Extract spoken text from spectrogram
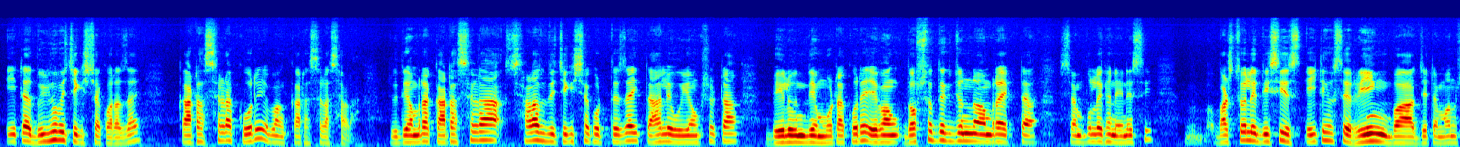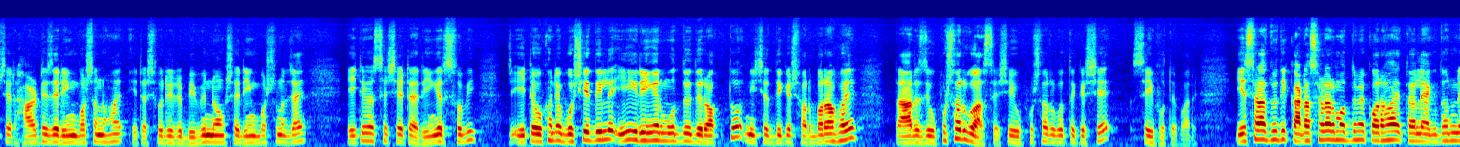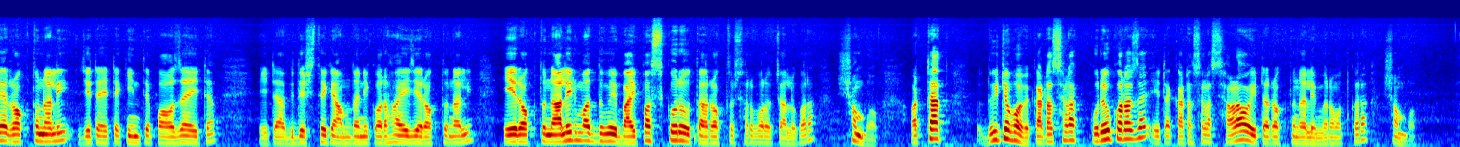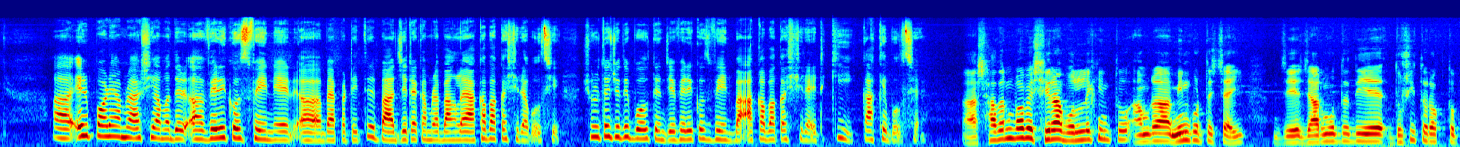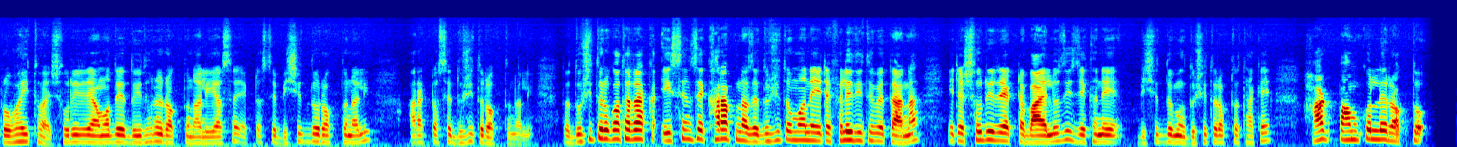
এটা দুইভাবে চিকিৎসা করা যায়, কাটাছেড়া করে এবং কাটাছেড়া ছাড়া। যদি আমরা কাটাছেড়া ছাড়া যদি চিকিৎসা করতে যাই, তাহলে ওই অংশটা বেলুন দিয়ে মোটা করে এবং দর্শকদের জন্য আমরা একটা স্যাম্পল এখানে এনেছি। ভার্চুয়ালি দিস ইজ এইটা হচ্ছে রিং বা যেটা মানুষের হার্টে যে রিং বসানো হয়, এটা শরীরের বিভিন্ন অংশে রিং বসানো যায়। এইটা হচ্ছে সেটা রিংয়ের ছবি। যে এটা ওখানে বসিয়ে দিলে এই রিংয়ের মধ্যে দিয়ে রক্ত নিচের দিকে সরবরাহ হয়ে তার যে উপসর্গ আছে, সেই উপসর্গ থেকে সে সেফ হতে পারে। এছাড়া যদি কাটাছাড়ার মাধ্যমে করা হয়, তাহলে এক ধরনের রক্তনালী, যেটা এটা কিনতে পাওয়া যায় এটা এটা বিদেশ থেকে আমদানি করা হয় এই যে রক্তনালী। এই রক্তনালীর মাধ্যমে বাইপাস করেও তার রক্ত সরবরাহ চালু করা সম্ভব। অর্থাৎ দুইটাভাবে কাটাছাড়া করেও করা যায় এটা কাটাছাড়া ছাড়াও এটা রক্তনালী মেরামত করা সম্ভব। এরপরে আমরা আসি আমাদের ভেরিকোজ ভেইনের ব্যাপারটিতে বা যেটাকে আমরা বাংলায় আঁকাবাঁকা শিরা বলছি। শুরুতে যদি বলতেন যে ভেরিকোজ ভেইন বা আঁকাবাঁকা শিরা এটা কি কাকে বলছে? সাধারণভাবে শিরা বললে কিন্তু আমরা মিন করতে চাই যে যার মধ্যে দিয়ে দূষিত রক্ত প্রবাহিত হয় শরীরে আমাদের দুই ধরনের রক্তনালী আছে একটা হচ্ছে বিশুদ্ধ রক্তনালী আর একটা হচ্ছে দূষিত রক্তনালী। তো দূষিতর কথাটা এই সেন্সে খারাপ না যে দূষিত মানে এটা ফেলে দিতে হবে তা না। এটা শরীরের একটা বায়োলজি যেখানে বিশুদ্ধ এবং দূষিত রক্ত থাকে। হার্ট পাম্প করলে রক্ত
